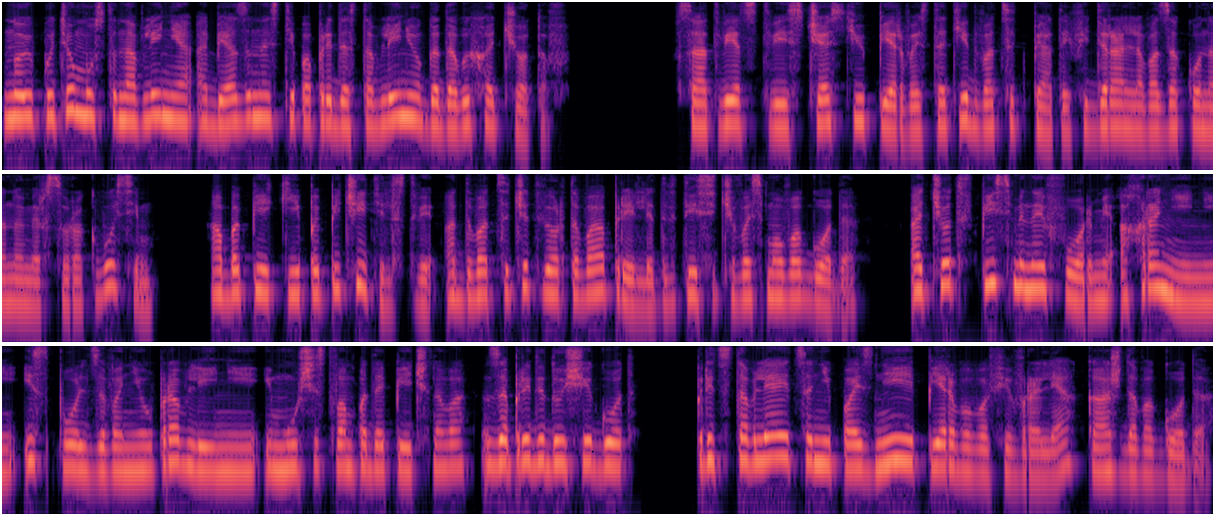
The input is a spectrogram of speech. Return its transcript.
но и путем установления обязанности по предоставлению годовых отчетов. В соответствии с частью 1 статьи 25 Федерального закона номер 48 об опеке и попечительстве от 24 апреля 2008 года Отчет в письменной форме о хранении, использовании, управлении имуществом подопечного за предыдущий год представляется не позднее 1 февраля каждого года.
